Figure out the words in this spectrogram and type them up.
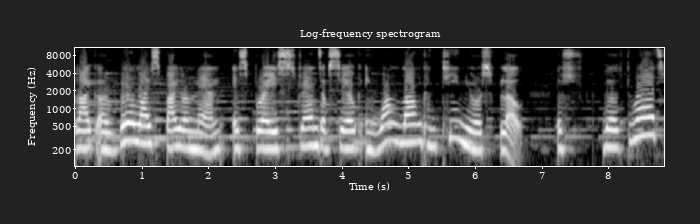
Like a real-life Spider-Man, it sprays strands of silk in one long continuous flow. The, the threads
